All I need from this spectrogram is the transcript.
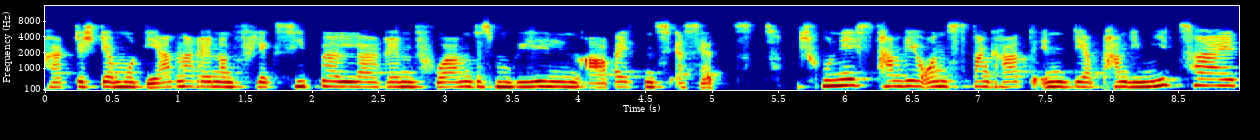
praktisch der moderneren und flexibleren Form des mobilen Arbeitens ersetzt. Zunächst haben wir uns dann gerade in der Pandemiezeit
